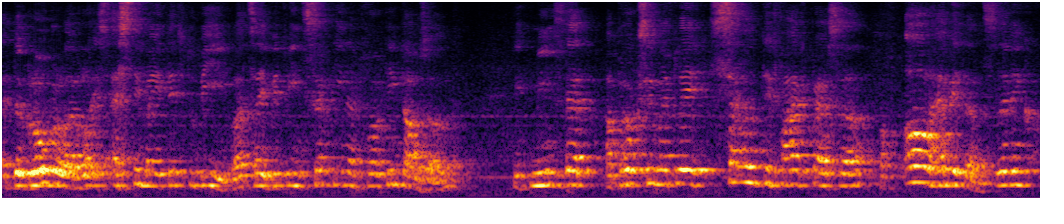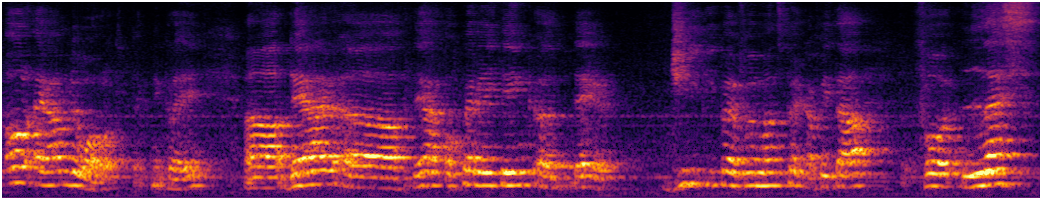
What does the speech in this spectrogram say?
at the global level is estimated to be, let's say, between 13 and 14,000, it means that approximately 75% of all inhabitants living all around the world, technically, uh, they, are, uh, they are operating uh, their GDP performance per capita for less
